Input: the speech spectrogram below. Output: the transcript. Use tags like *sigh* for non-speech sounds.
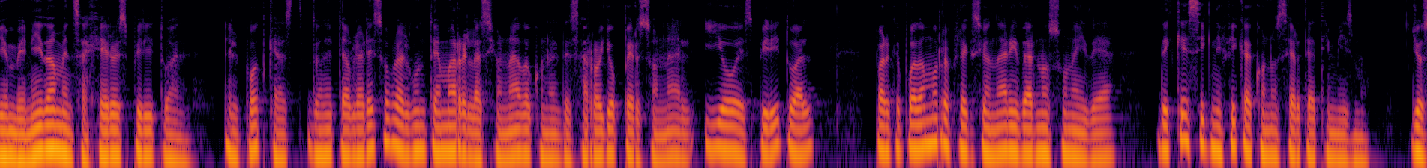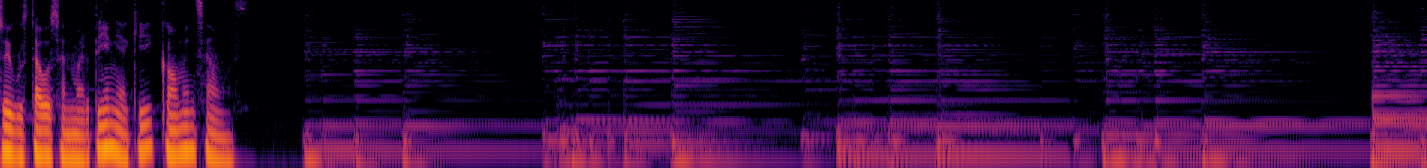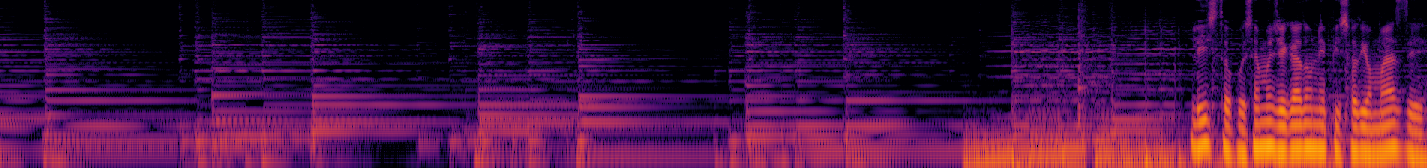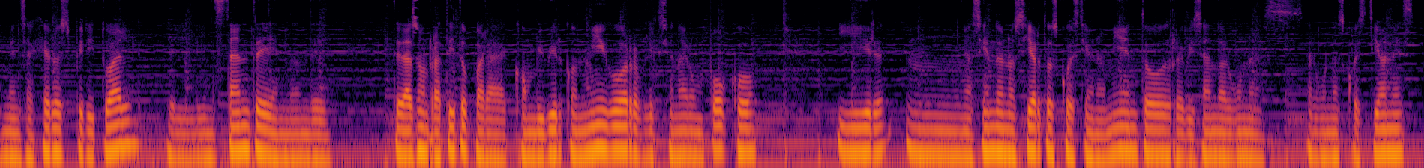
Bienvenido a Mensajero Espiritual, el podcast donde te hablaré sobre algún tema relacionado con el desarrollo personal y o espiritual para que podamos reflexionar y darnos una idea de qué significa conocerte a ti mismo. Yo soy Gustavo San Martín y aquí comenzamos. Listo, pues hemos llegado a un episodio más de Mensajero Espiritual, el instante en donde te das un ratito para convivir conmigo, reflexionar un poco, ir mm, haciéndonos ciertos cuestionamientos, revisando algunas, algunas cuestiones.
